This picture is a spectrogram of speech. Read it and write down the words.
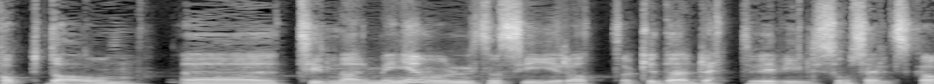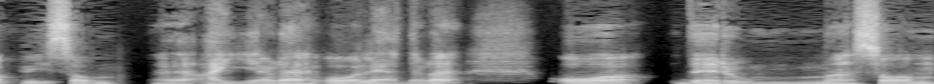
top down-tilnærmingen, eh, hvor du liksom sier at okay, det er dette vi vil som selskap, vi som eh, eier det og leder det, og det rommet som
